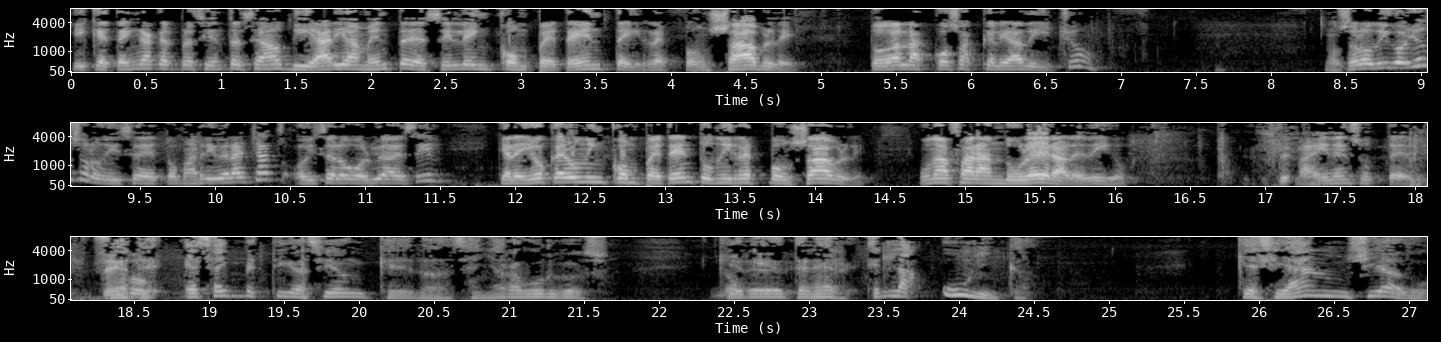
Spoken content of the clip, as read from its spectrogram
y que tenga que el presidente del Senado diariamente decirle incompetente, irresponsable, todas las cosas que le ha dicho. No se lo digo yo, se lo dice Tomás Rivera Chats, hoy se lo volvió a decir, que le dijo que era un incompetente, un irresponsable, una farandulera, le dijo. Imagínense ustedes. Fíjate, esa investigación que la señora Burgos No quiere, quiere. detener es la única que se ha anunciado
